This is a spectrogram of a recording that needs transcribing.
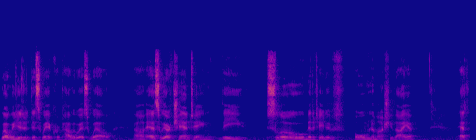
well, we did it this way at Kripalu as well. Uh, as we are chanting the slow meditative Om Namah Shivaya, at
